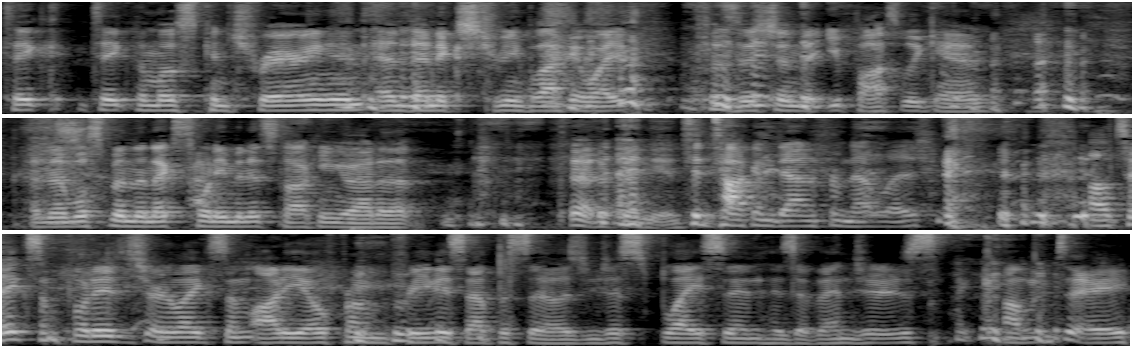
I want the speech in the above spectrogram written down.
take take the most contrarian and then extreme black and white position that you possibly can, and then we'll spend the next twenty minutes talking you out of that, that opinion. to talk him down from that ledge. I'll take some footage or like some audio from previous episodes and just splice in his Avengers commentary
